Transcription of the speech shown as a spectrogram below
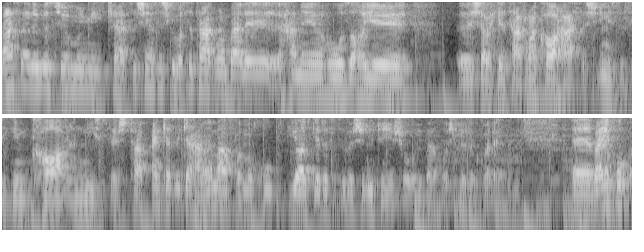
مسئله بسیار مهمی که هستش هستش که واسه تقریبا برای همه حوزه های شبکه تقریبا کار هستش. این نیست که کار نیستش. طبعا کسی که همه مفاهیم خوب یاد گرفته باشه می‌تونه شغلی بر خوش پیدا کنه. ولی خب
